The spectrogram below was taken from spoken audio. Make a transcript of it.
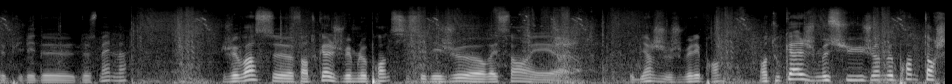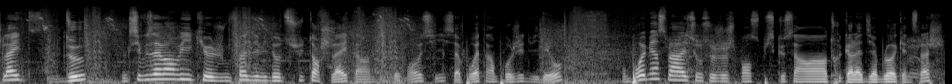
depuis les deux, deux semaines là. Je vais voir ce. Enfin, en tout cas, je vais me le prendre si c'est des jeux récents et. Eh bien, je, vais les prendre. En tout cas, je me suis, je viens de me prendre Torchlight 2. Donc, si vous avez envie que je vous fasse des vidéos dessus, Torchlight, hein, dites-le moi aussi, ça pourrait être un projet de vidéo. On pourrait bien se marrer sur ce jeu, je pense, puisque c'est un truc à la Diablo hack and slash.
